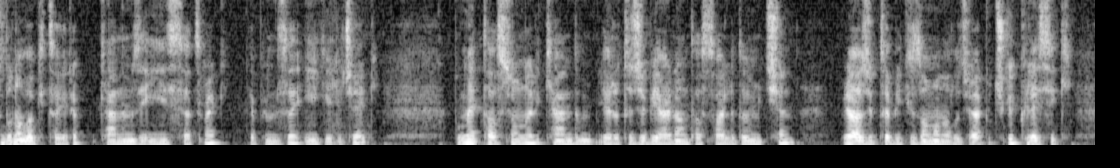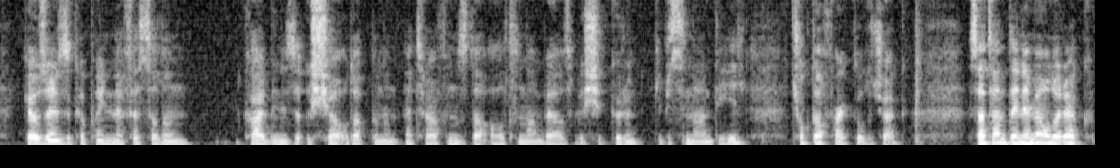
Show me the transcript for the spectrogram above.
buna vakit ayırıp kendimizi iyi hissetmek hepimize iyi gelecek. Bu meditasyonları kendim yaratıcı bir yerden tasarladığım için birazcık tabii ki zaman alacak. Çünkü klasik gözlerinizi kapayın, nefes alın, kalbinize ışığa odaklanın, etrafınızda altından beyaz bir ışık görün gibisinden değil. Çok daha farklı olacak. Zaten deneme olarak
